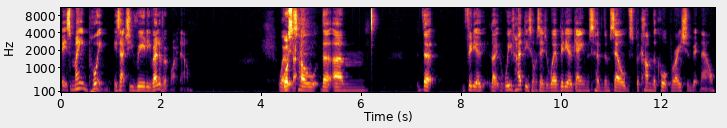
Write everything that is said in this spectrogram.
its main point is actually really relevant right now. Where What's it's that? whole the um that video like we've had these conversations where video games have themselves become the corporation bit now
